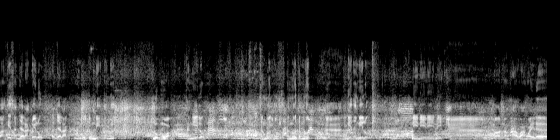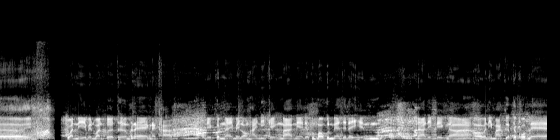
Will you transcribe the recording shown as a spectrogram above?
วางที่สัญลักษณ์ด้วยลูกสัญลักษณ์อยู่ตรงนี้ตรงนี้ รูปหมวกทางนี้ลูกเท้ามีของของทางนู้นทางนู้นทางนู้นอ่าตรงนี้ตรงนี้ลูกนี่นี่นี่นี่อ่าถอดรองเท้าวางไว้เลย วันนี้เป็นวันเปิดเทอมแรกนะครับ เด็กคนไหนไม่ร้องไห้นี่เก่งมากเนี่ยเดี๋ยวคุณพ่อคุณแม่จะได้เห็นหน้าเด็กๆนะอ๋อวันนี้มาเกือบจะครบแล้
